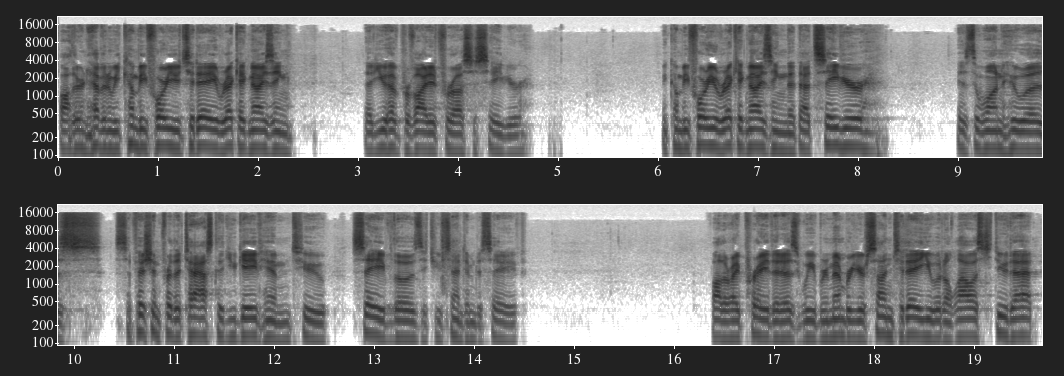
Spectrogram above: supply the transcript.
Father in heaven, we come before you today recognizing that you have provided for us a Savior. We come before you recognizing that that Savior is the one who was sufficient for the task that you gave him to save those that you sent him to save. Father, I pray that as we remember your Son today, you would allow us to do that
